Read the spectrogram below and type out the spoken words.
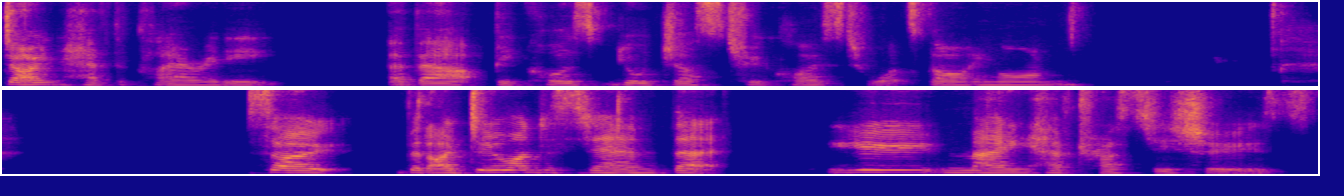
don't have the clarity about because you're just too close to what's going on. So, but I do understand that you may have trust issues.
